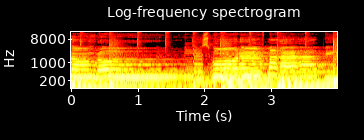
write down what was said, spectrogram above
Long Road is one of my happiest.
